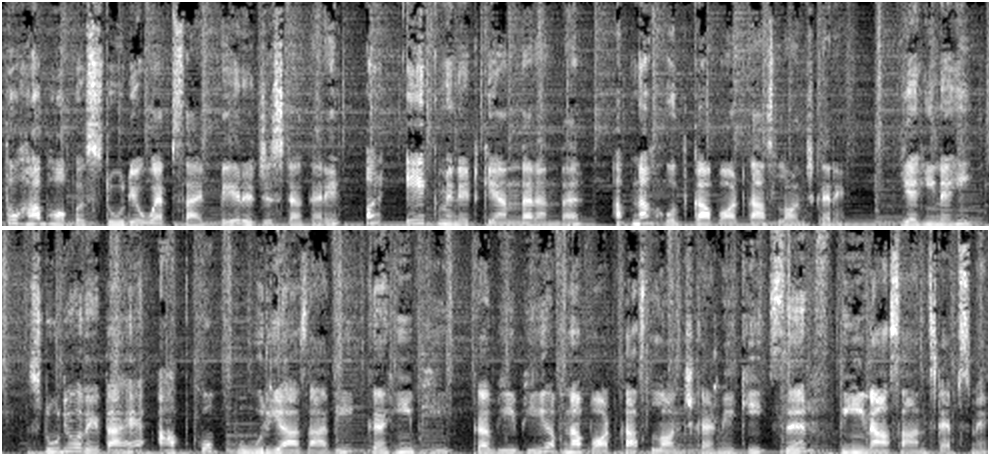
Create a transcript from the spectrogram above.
तो हब हॉपर स्टूडियो वेबसाइट पे रजिस्टर करें और एक मिनट के अंदर अंदर अपना खुद का पॉडकास्ट लॉन्च करें। यही नहीं स्टूडियो देता है आपको पूरी आज़ादी कहीं भी, कभी भी अपना पॉडकास्ट लॉन्च करने की सिर्फ़ तीन आसान स्टेप्स में।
